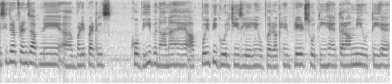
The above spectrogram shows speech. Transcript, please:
इसी तरह फ्रेंड्स आपने बड़े पेटल्स को भी बनाना है। आप कोई भी गोल चीज़ ले लें, ऊपर रख लें प्लेट्स होती हैं, तरामी होती है।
